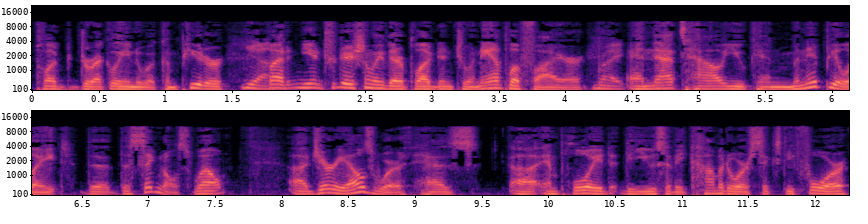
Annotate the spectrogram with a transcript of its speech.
plugged directly into a computer, Yeah. but you know, traditionally they're plugged into an amplifier, Right. And that's how you can manipulate the the signals. Well, uh, Jeri Ellsworth has uh, employed the use of a Commodore 64,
